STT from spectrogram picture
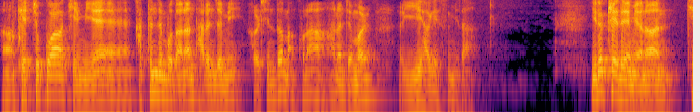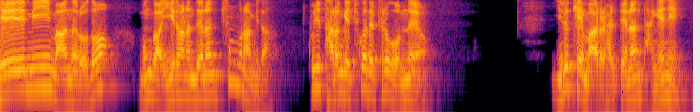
어, 개축과 개미의 같은 점보다는 다른 점이 훨씬 더 많구나 하는 점을 이해하겠습니다. 이렇게 되면은 개미만으로도 뭔가 일하는 데는 충분합니다. 굳이 다른 게 추가될 필요가 없네요. 이렇게 말을 할 때는 당연히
